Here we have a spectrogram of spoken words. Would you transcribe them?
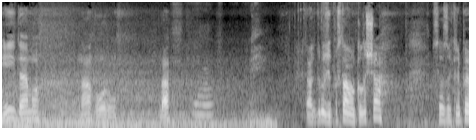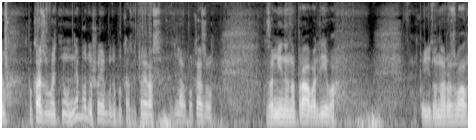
і йдемо на гору. Да? Так, друзі, поставив колища, все закріпив. Показувати ну, не буду, що я буду показувати. Той раз знімав, показував. Заміни направо, ліво. Поїду на розвал,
